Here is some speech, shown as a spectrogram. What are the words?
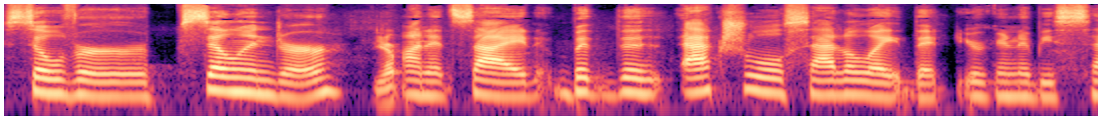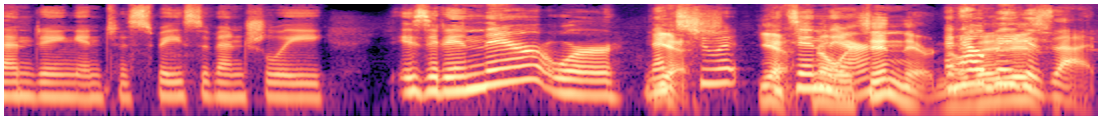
silver cylinder yep. on its side, but the actual satellite that you're going to be sending into space eventually is it in there or next yes. to it? Yes, it's in no, there. it's in there. No, and how big is, is that?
